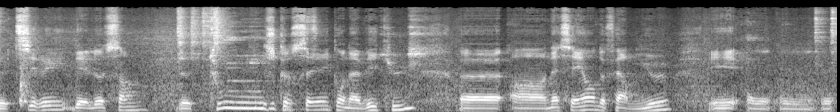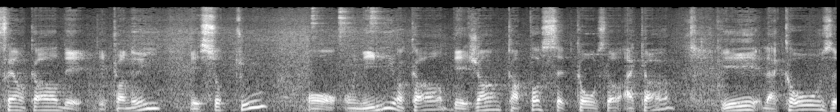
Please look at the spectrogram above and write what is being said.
de tirer des leçons de tout ce que c'est qu'on a vécu euh, en essayant de faire mieux et on, fait encore des, conneries et surtout on, élit encore des gens qui n'ont pas cette cause-là à cœur. Et la cause,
